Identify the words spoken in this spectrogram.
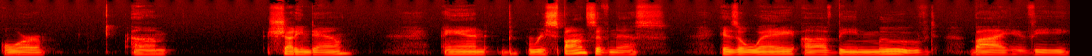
or um, shutting down. And responsiveness is a way of being moved by the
